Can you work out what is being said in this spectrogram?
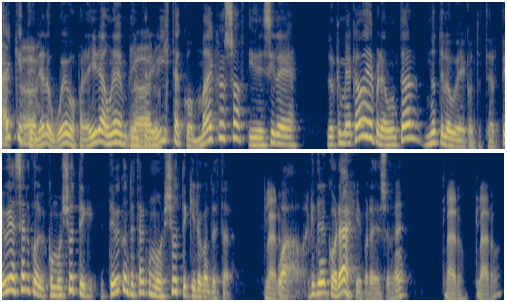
Hay que tener huevos para ir a una entrevista con Microsoft y decirle, lo que me acabas de preguntar no te lo voy a contestar. Te voy a hacer como yo te, te voy a contestar como yo te quiero contestar. Claro. Wow, hay que tener coraje para eso, ¿eh? Claro, claro.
